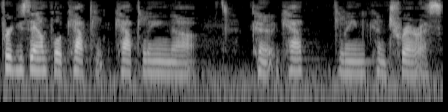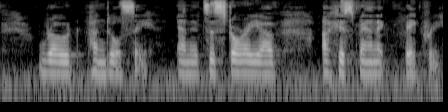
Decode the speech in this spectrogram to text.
For example, Kath- Kathleen, uh, Kathleen Contreras wrote Pan Dulce, and it's a story of a Hispanic bakery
